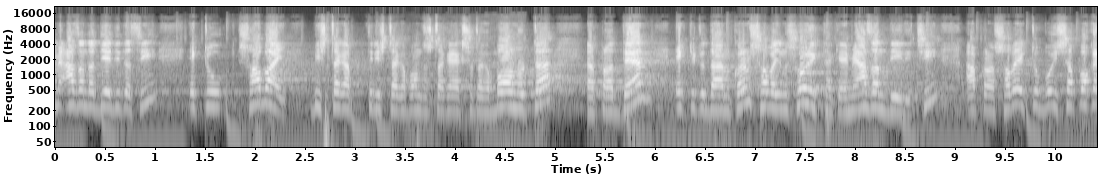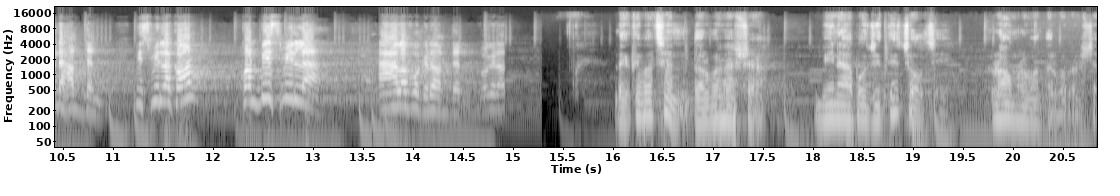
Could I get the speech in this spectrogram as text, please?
আমি আজানটা দিয়ে দিতেছি। একটু সবাই বিশ টাকা, তিরিশ টাকা, পঞ্চাশ টাকা, একশো টাকা বর্ণটা আপনারা দেন, একটু একটু দান করেন, সবাই যেন শরীর থাকে, আমি আজান দিয়ে দিচ্ছি। আপনারা সবাই একটু বৈশা পকেটে হাত দেন। বিসমিল্লা কন কন বিসমিল্লা আলা পকেটে হাত দেন দেখতে পাচ্ছেন ধর্ম ব্যবসা বিনা পুঁজিতে চলছে। রমরমা ধর্ম ব্যবসা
